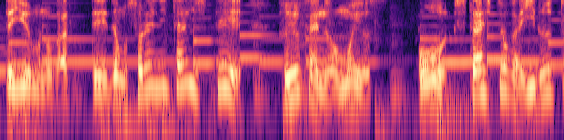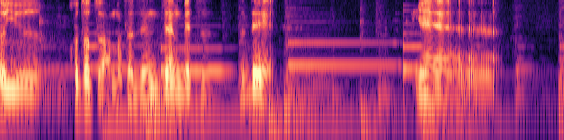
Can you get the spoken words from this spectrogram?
っていうものがあってでもそれに対して不愉快な思いをした人がいるということとはまた全然別で、えー、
